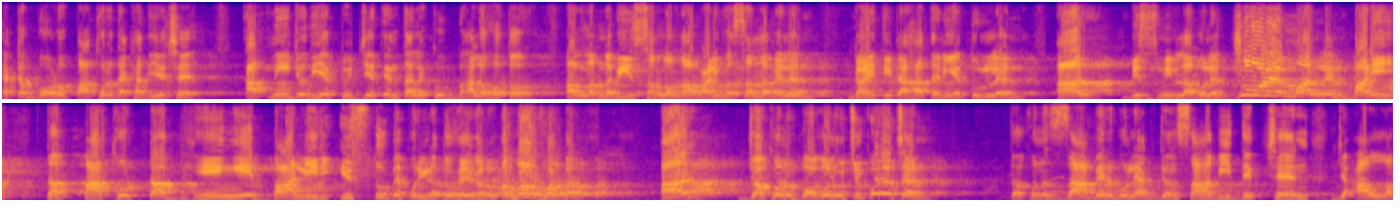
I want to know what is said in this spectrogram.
একটা বড় পাথর দেখা দিয়েছে। আপনি যদি একটু যেতেন তাহলে খুব ভালো হতো। আল্লাহ নবী সাল্লাহ সাল্লাম এলেন, গাঁইতিটা হাতে নিয়ে তুললেন, আর বিসমিল্লা বলে জোরে মারলেন বাড়ি। তা পাথরটা ভেঙে বালির স্তূপে পরিণত হয়ে গেল। আর যখন বগল উঁচু করেছেন তখন জাবের বলে একজন সাহাবি দেখছেন যে আল্লাহ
